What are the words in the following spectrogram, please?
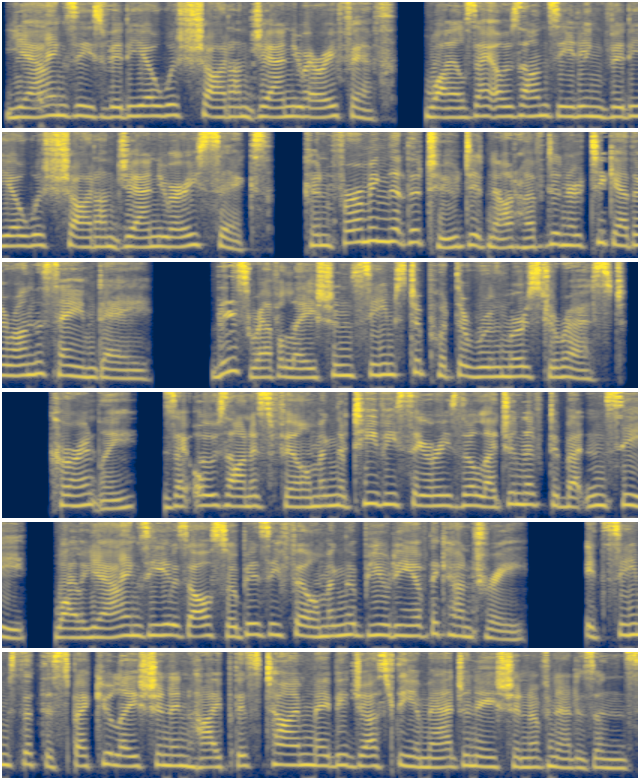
Yang Zi's video was shot on January 5, while Xiao Zhan's eating video was shot on January 6, confirming that the two did not have dinner together on the same day. This revelation seems to put the rumors to rest. Currently, Zhan is filming the TV series The Legend of Tibetan Sea, while Yang Zi is also busy filming The Beauty of the Country. It seems that the speculation and hype this time may be just the imagination of netizens,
